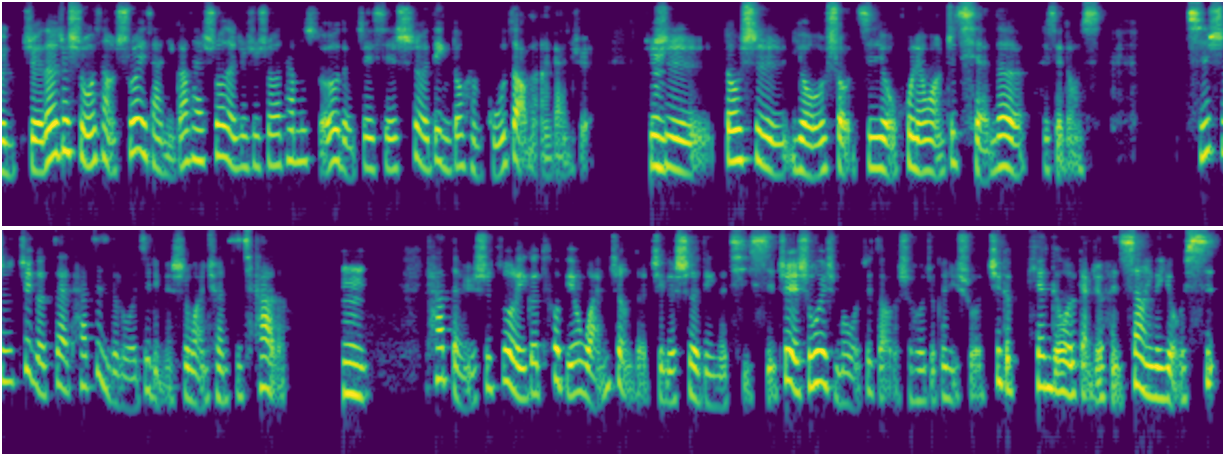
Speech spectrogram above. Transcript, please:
我觉得就是我想说一下，你刚才说的，就是说他们所有的这些设定都很古早嘛，感觉就是都是有手机、有互联网之前的这些东西。其实这个在他自己的逻辑里面是完全自洽的。嗯，他等于是做了一个特别完整的这个设定的体系。这也是为什么我最早的时候就跟你说，这个片给我的感觉很像一个游戏。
